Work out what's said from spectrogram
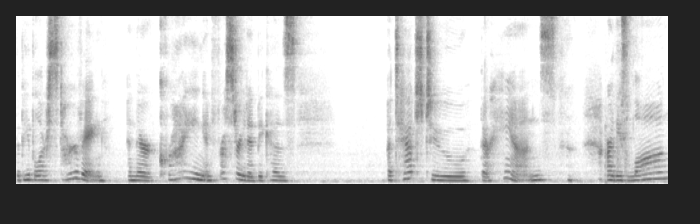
the people are starving and they're crying and frustrated because attached to their hands are these long,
